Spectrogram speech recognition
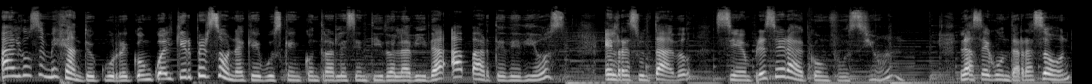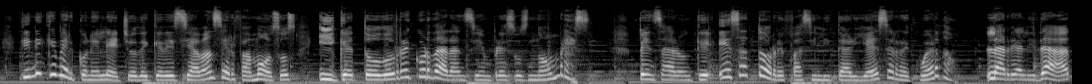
Algo semejante ocurre con cualquier persona que busque encontrarle sentido a la vida aparte de Dios. El resultado siempre será confusión. La segunda razón tiene que ver con el hecho de que deseaban ser famosos y que todos recordaran siempre sus nombres. Pensaron que esa torre facilitaría ese recuerdo. La realidad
